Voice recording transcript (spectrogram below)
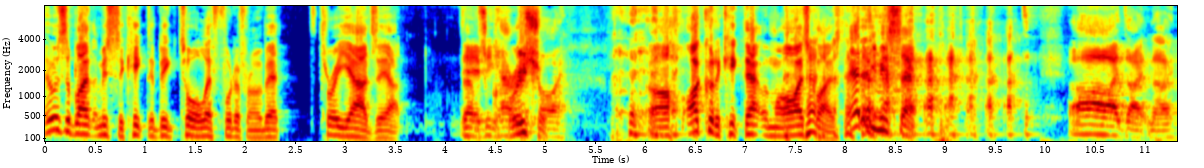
Who was the bloke that missed the kick? The big tall left footer from about three yards out. That yeah, was big crucial. Harry oh, I could have kicked that with my eyes closed. How did he miss that? Oh, I don't know.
